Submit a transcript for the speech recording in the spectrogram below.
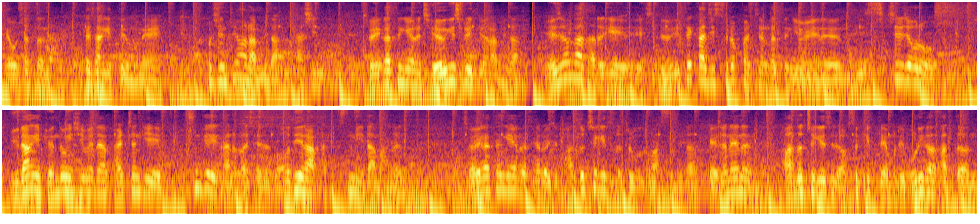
해오셨던 회사이기 때문에 훨씬 뛰어납니다. 다시 저희 같은 경우는 제어 기술이 뛰어납니다. 예전과 다르게 이때까지 수력 발전 같은 경우에는 실질적으로 유량의 변동이 심해되면 발전기에 충격이 가는 건 제가 어디나 같습니다만은 저희 같은 경우에는 새로 이제 반도체 기술을 들고 들어왔습니다. 예전에는 반도체 기술이 없었기 때문에 무리가 갔던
